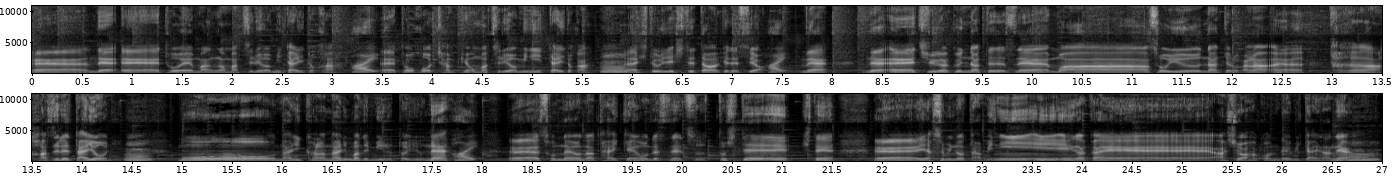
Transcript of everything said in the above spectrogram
えーで、えー東映漫画祭りを見たりとか、はい。えー東宝チャンピオン祭りを見に行ったりとか、うん。えー一人でしてたわけですよ。はい。ね。で、えー中学になってですねまあそういうなんていうのかな、えー、たがが外れたように。うん。もう何から何まで見るというね、はい。えーそんなような体験をですねずっとしてきて、えー休みのたびに映画館へ足を運んでみたいなね、うん。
